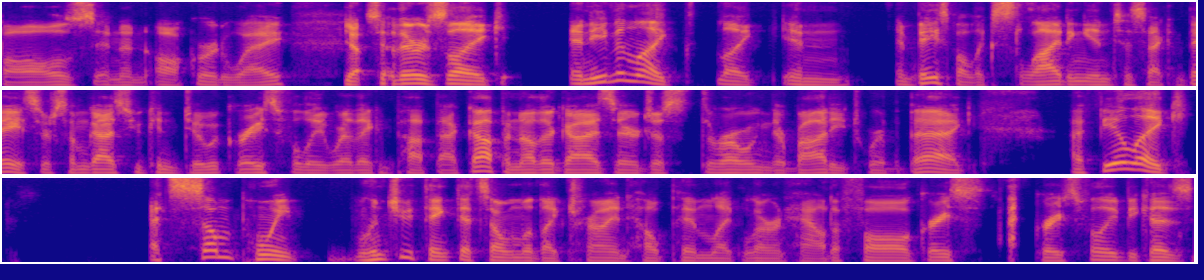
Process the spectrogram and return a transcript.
falls in an awkward way Yep. so there's like and even like like in in baseball like sliding into second base there's some guys who can do it gracefully where they can pop back up and other guys they're just throwing their body toward the bag i feel like at some point wouldn't you think that someone would like try and help him like learn how to fall grace gracefully because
